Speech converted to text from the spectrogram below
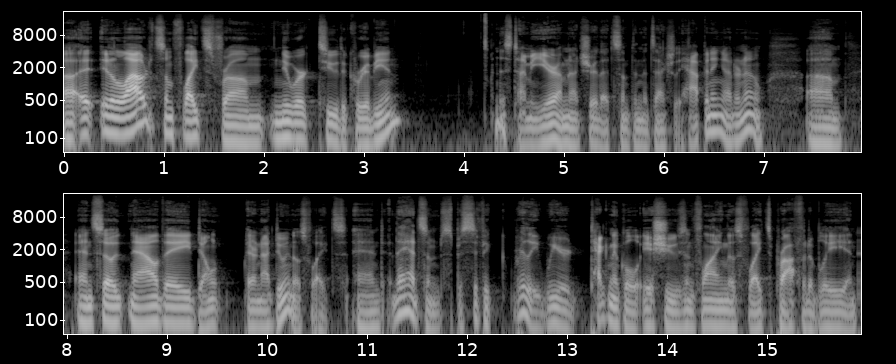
uh, it, it, allowed some flights from Newark to the Caribbean this time of year. I'm not sure that's something that's actually happening. I don't know. Um, and so now they don't. They're not doing those flights, and they had some specific, really weird technical issues in flying those flights profitably. And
